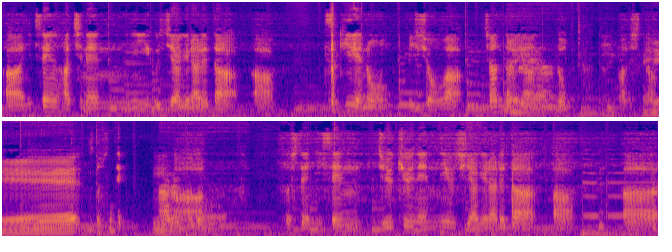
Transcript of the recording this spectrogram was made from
あー2008年に打ち上げられた、あー月へのミッションはチャンドラヤンと言いました。へえそしてうんなるほど。そして2019年に打ち上げられたああ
